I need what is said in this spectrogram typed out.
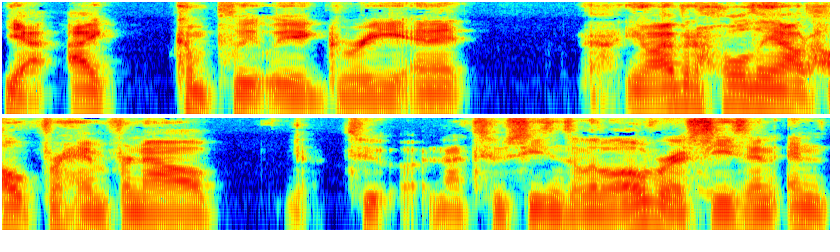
Yeah, I completely agree, and it you know I've been holding out hope for him for now two not two seasons, a little over a season, and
